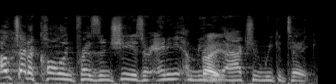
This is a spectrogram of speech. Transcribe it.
outside of calling President Xi, is there any immediate right. action we could take?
